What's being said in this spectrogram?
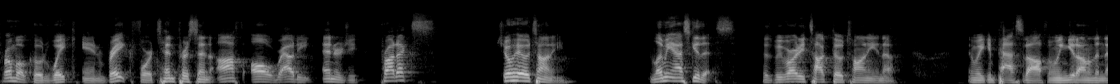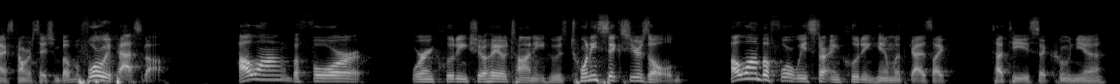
promo code Wake and Rake for 10% off all Rowdy Energy products. Shohei Ohtani, let me ask you this because we've already talked to Ohtani enough and we can pass it off and we can get on to the next conversation. But before we pass it off, how long before we're including Shohei Ohtani, who is 26 years old? How long before we start including him with guys like Tatis, Acuna,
